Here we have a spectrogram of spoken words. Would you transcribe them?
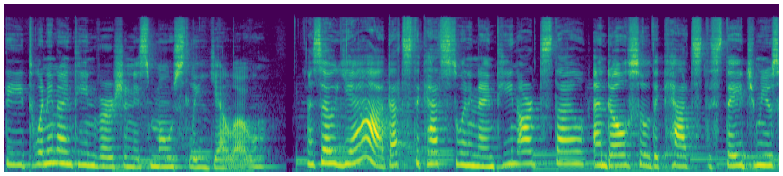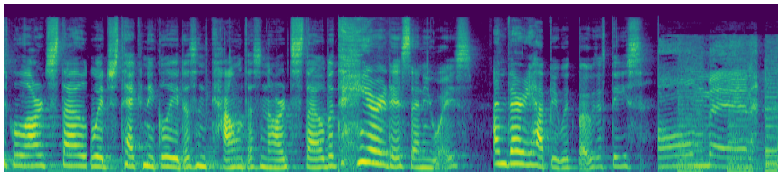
the 2019 version is mostly yellow. So yeah, that's the Cats 2019 art style, and also the Cats the stage musical art style, which technically doesn't count as an art style, but here it is anyways. I'm very happy with both of these. Oh man.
